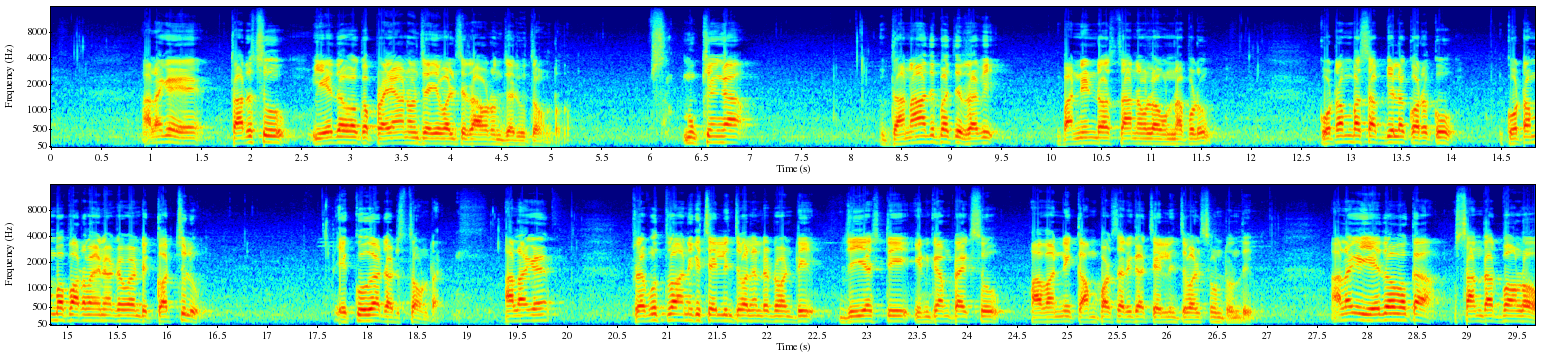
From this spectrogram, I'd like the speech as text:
అలాగే తరచూ ఏదో ఒక ప్రయాణం చేయవలసి రావడం జరుగుతూ ఉంటుంది. ముఖ్యంగా ధనాధిపతి రవి పన్నెండో స్థానంలో ఉన్నప్పుడు కుటుంబ సభ్యుల కొరకు కుటుంబపరమైనటువంటి ఖర్చులు ఎక్కువగా నడుస్తూ ఉంటాయి. అలాగే ప్రభుత్వానికి చెల్లించవలసినటువంటి జిఎస్టీ ఇన్కమ్ ట్యాక్స్ అవన్నీ కంపల్సరీగా చెల్లించవలసి ఉంటుంది. అలాగే ఏదో ఒక సందర్భంలో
